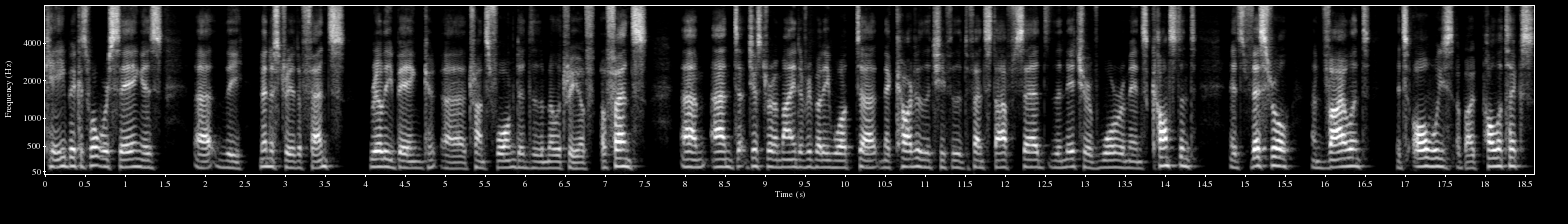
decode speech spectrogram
key because what we're seeing is uh, the Ministry of Defence really being uh, transformed into the military of offence. Um, and just to remind everybody what uh, Nick Carter, the Chief of the Defence Staff, said the nature of war remains constant. It's visceral and violent. It's always about politics.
